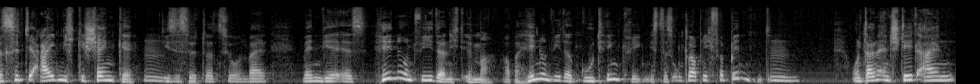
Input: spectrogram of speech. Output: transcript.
das sind ja eigentlich Geschenke, diese Situation, weil wenn wir es hin und wieder, nicht immer, aber hin und wieder gut hinkriegen, ist das unglaublich verbindend. Und dann entsteht ein,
